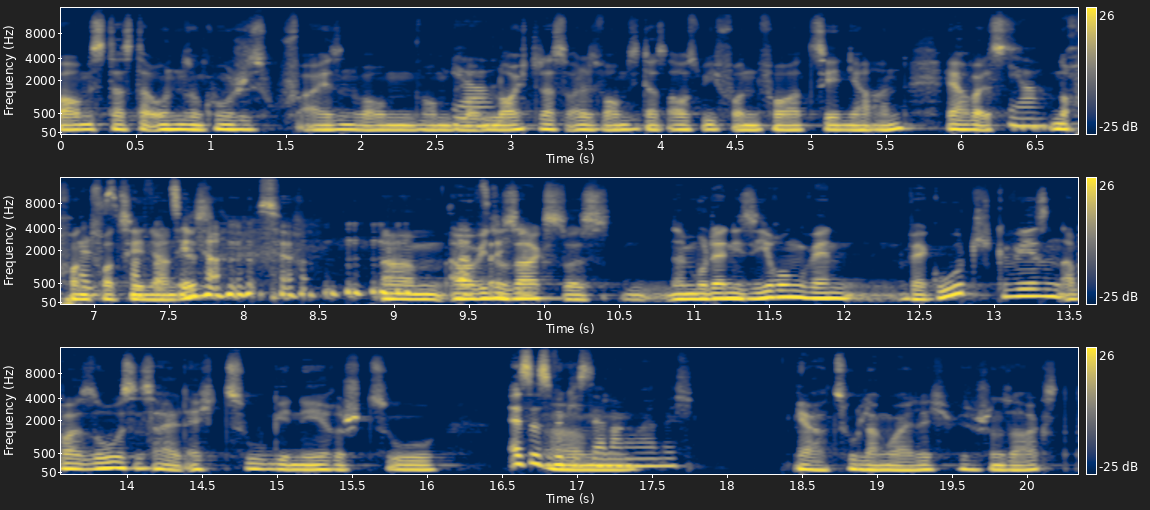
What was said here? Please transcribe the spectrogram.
Warum ist das da unten so ein komisches Hufeisen? Warum, warum ja. leuchtet das alles? Warum sieht das aus wie von vor zehn Jahren? Ja, weil es ja, noch von vor zehn, Jahren, vor zehn ist. Jahren ist. ähm, aber wie du sagst, so ist, eine Modernisierung wäre wär gut gewesen, aber so ist es halt echt zu generisch, zu. Es ist wirklich ähm, sehr langweilig ja, zu langweilig, wie du schon sagst.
